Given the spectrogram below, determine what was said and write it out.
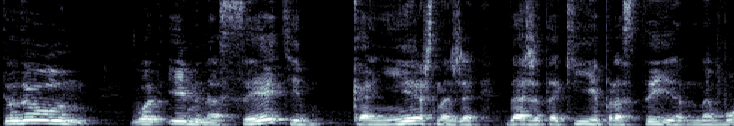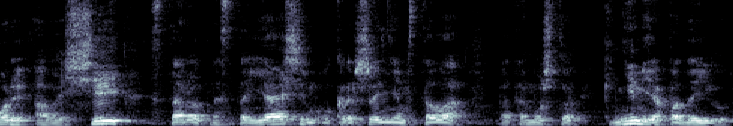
Тудун! Вот именно с этим, конечно же, даже такие простые наборы овощей станут настоящим украшением стола, потому что к ним я подаю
